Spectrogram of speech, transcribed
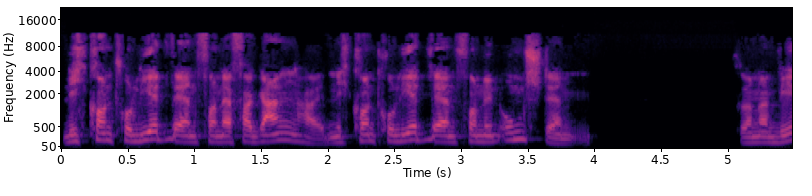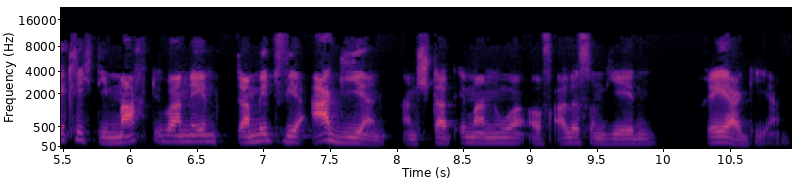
Nicht kontrolliert werden von der Vergangenheit, nicht kontrolliert werden von den Umständen, sondern wirklich die Macht übernehmen, damit wir agieren, anstatt immer nur auf alles und jeden reagieren.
